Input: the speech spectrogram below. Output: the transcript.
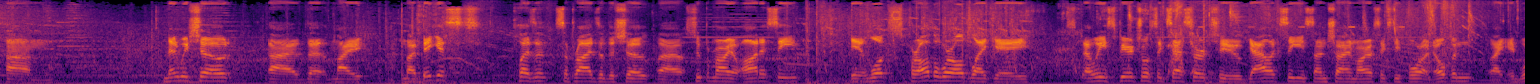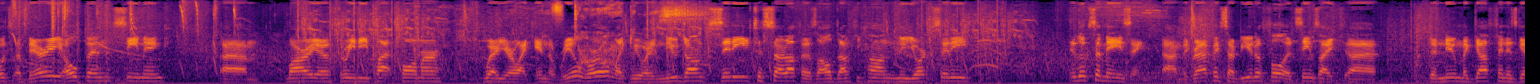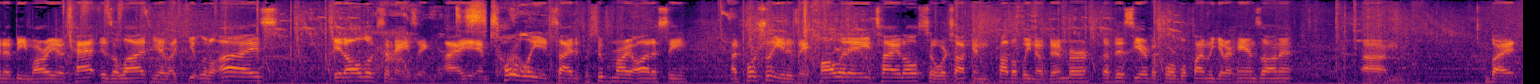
Um, then we showed uh, the my my biggest pleasant surprise of the show, uh, Super Mario Odyssey. It looks, for all the world, like a at least spiritual successor to Galaxy, Sunshine, Mario 64. An open, like it looks a very open seeming um, Mario 3D platformer where you're like in the real world. Like we were in New Donk City to start off. It was all Donkey Kong, New York City. It looks amazing. Um, the graphics are beautiful. It seems like uh, the new MacGuffin is going to be Mario's hat is alive. He had like cute little eyes. It all looks amazing. I am totally excited for Super Mario Odyssey. Unfortunately, it is a holiday title, so we're talking probably November of this year before we'll finally get our hands on it. Um, but,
